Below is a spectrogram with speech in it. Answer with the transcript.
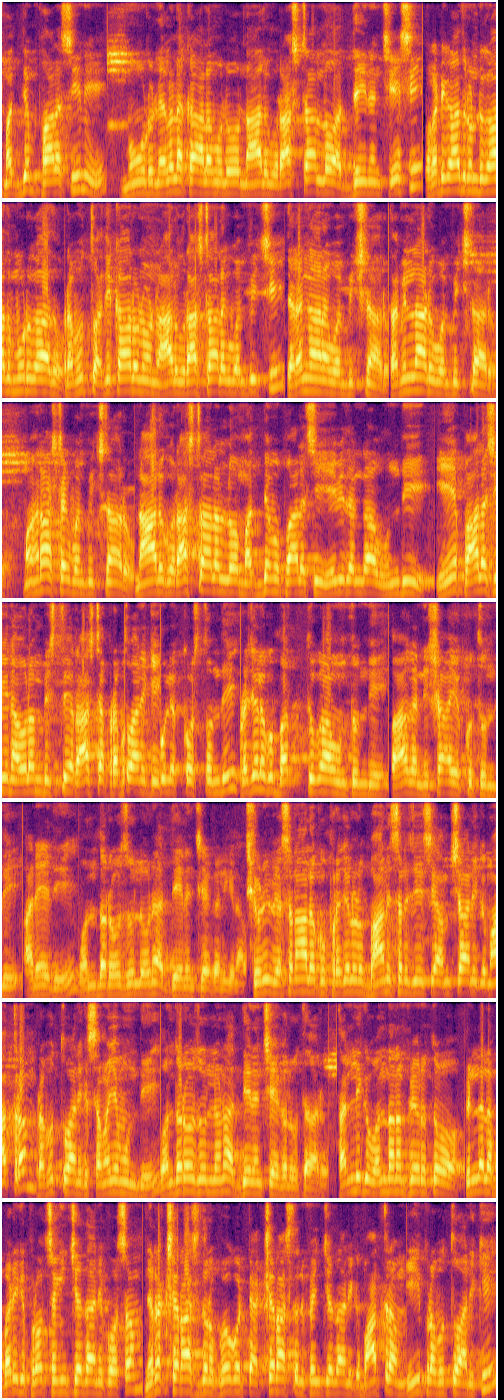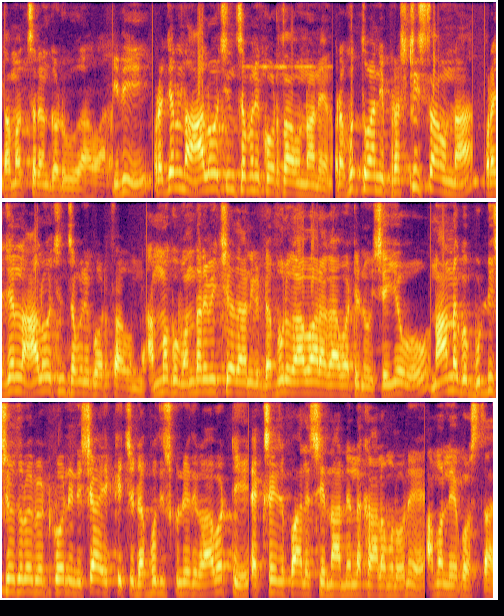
మద్యం పాలసీని మూడు నెలల కాలం కాలంలో నాలుగు రాష్ట్రాల్లో అధ్యయనం చేసి ఒకటి కాదు రెండు కాదు మూడు కాదు ప్రభుత్వ అధికారులను నాలుగు రాష్ట్రాలకు పంపించి తెలంగాణకు పంపించినారు తమిళనాడు పంపించినారు మహారాష్ట్రకు పంపించినారు. నాలుగు రాష్ట్రాలలో మద్యము పాలసీ ఏ విధంగా ఉంది? ఏ పాలసీని అవలంబిస్తే రాష్ట్ర ప్రభుత్వానికి ఎక్కువస్తుంది ప్రజలకు బత్తుగా ఉంటుంది బాగా నిషా ఎక్కుతుంది అనేది వంద రోజుల్లోనే అధ్యయనం చేయగలిగిన. చెడు వ్యసనాలకు ప్రజలను బానిసలు చేసే అంశానికి మాత్రం ప్రభుత్వానికి సమయం ఉంది. వంద రోజుల్లోనే అధ్యయనం చేయగలుగుతారు. తల్లికి వందనం పేరుతో పిల్లల బడికి ప్రోత్సహించే దానికోసం నిరక్షరాస్యతను పోగొట్టి అక్షరాస్యతను పెంచేదానికి మాత్రం ఈ ప్రభుత్వానికి సంవత్సరం గడువు కావాలి. ఇది ప్రజలను ఆలోచించమని కోరుతా ఉన్నా నేను. ప్రభుత్వాన్ని ప్రశ్నిస్తా ఉన్నా ప్రజలను ఆలోచించమని కోరుతా ఉన్నా. అమ్మకు వందనం ఇచ్చేదానికి డబ్బులు కావాలా కాబట్టి నువ్వు చెయ్యవు. నాన్నకు బుడ్డి చేతిలో పెట్టుకొని నిషా ఎక్కించి డబ్బు తీసుకునేది కాబట్టి ఎక్సైజ్ పాలసీ నా నెల కాలంలోనే అమలులోకి వస్తుంది.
